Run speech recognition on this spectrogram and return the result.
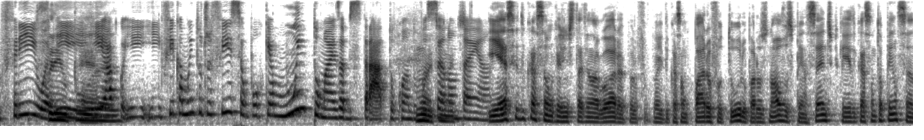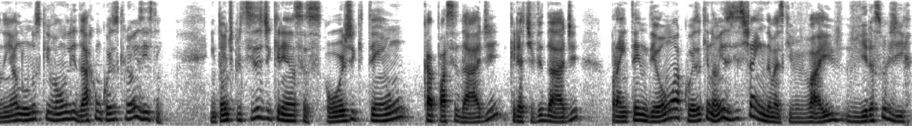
frio, Frio, ali. E, é. a- e- e fica muito difícil porque é muito mais abstrato quando Muito, você não muito. tem a. E essa educação que a gente está tendo agora, a educação para o futuro, para os novos porque a educação está pensando em alunos que vão lidar com coisas que não existem. Então a gente precisa de crianças hoje que tenham capacidade, criatividade para entender uma coisa que não existe ainda, mas que vai vir a surgir.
